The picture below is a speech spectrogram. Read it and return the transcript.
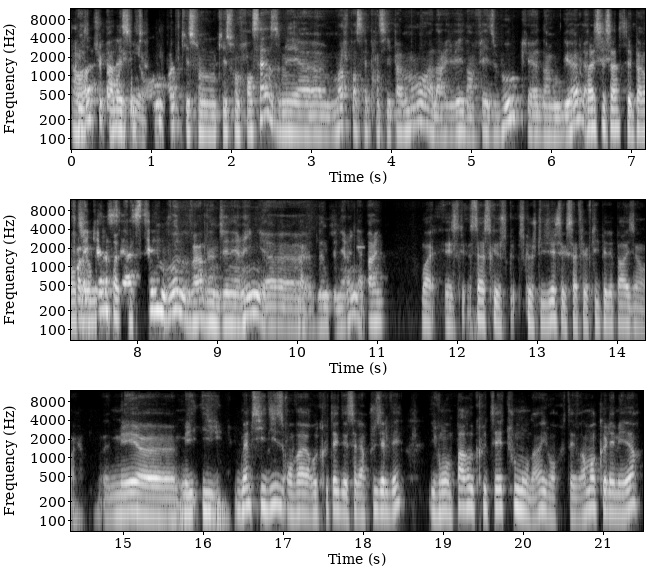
Alors là, tu parlais de boîtes qui sont, qui sont françaises, mais euh, moi, je pensais principalement à l'arrivée d'un Facebook, euh, d'un Google. Ouais, c'est ça, c'est pas Pour lesquels c'est assez nouveau d'ouvrir de l'engineering euh, à Paris. Ouais, et ça, ce que, ce que je te disais, c'est que ça fait flipper les Parisiens. Ouais. Mais, euh, mais même s'ils disent qu'on va recruter avec des salaires plus élevés, ils vont pas recruter tout le monde. Hein. Ils vont recruter vraiment que les meilleurs,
